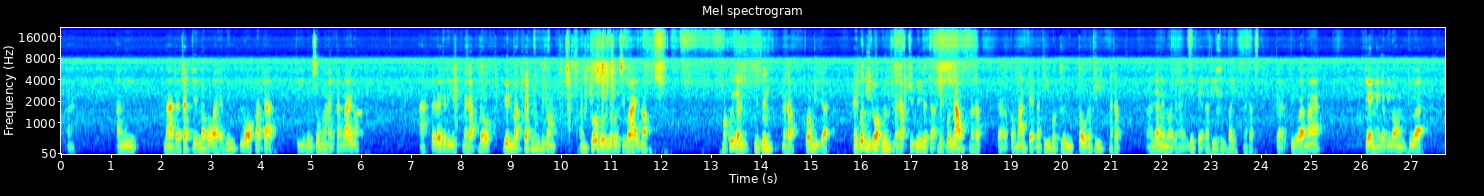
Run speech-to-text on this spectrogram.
ๆอันนี้น่าจะชัดเจนเนาะเพราะว่าแอดมินหลอกมาจากที่เพิ่นส่งมาให้ทางไลน์เนาะอะได้ๆก็ดีนะครับเดี๋ยวเว้นวักแป๊บนึงพี่น้อง อันโชว์โดนเดี๋ยวเพิ่นสิวาอีกเนาะมาคุยกันนิดนึงนะครับก่อนที่จะ ให้เบิ่งอีกรอบหนึงนะครับคลิปนี้ก็จะเฮ็ดบ่ยาวนะครับก็ประมาณ 8 นาทีบ่เกิน9นาทีนะครับอ่าอย่างน้อยๆก็ให้ได้8นาทีขึ้นไปนะครับก็ถือว่ามาแจ้งให้กับพี่น้องที่ว่าไป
